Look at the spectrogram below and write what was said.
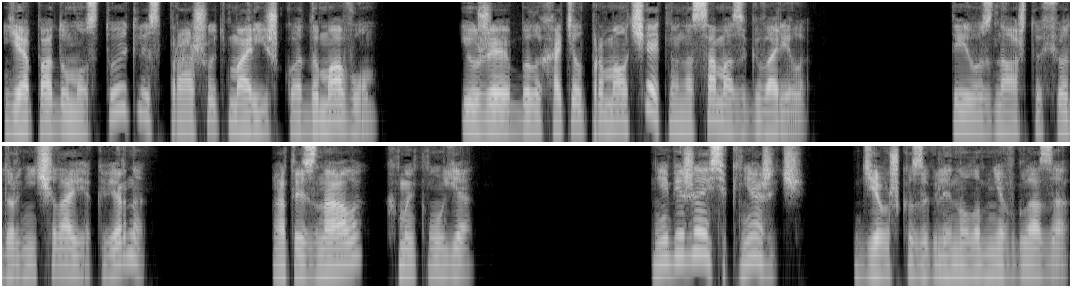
Я подумал, стоит ли спрашивать Маришку о домовом. И уже было хотел промолчать, но она сама заговорила. Ты узнал, что Федор не человек, верно? А ты знала? Хмыкнул я. Не обижайся, княжич. Девушка заглянула мне в глаза.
